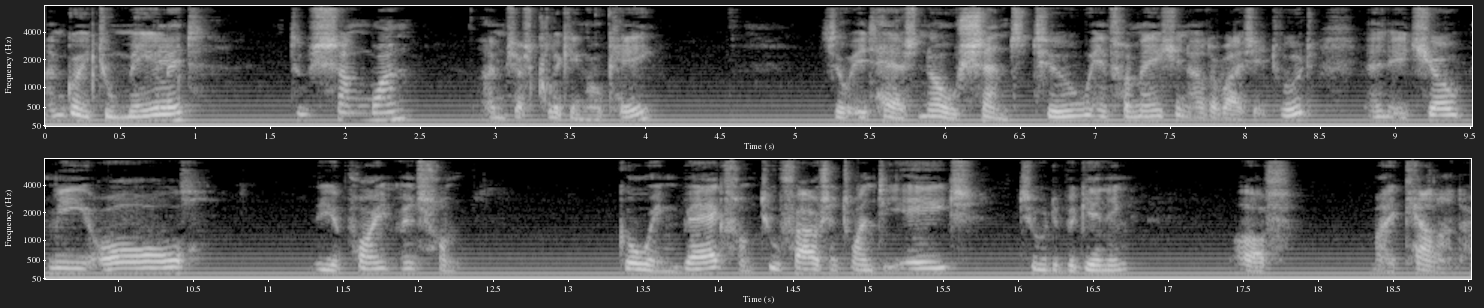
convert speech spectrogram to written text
I'm going to mail it to someone. I'm just clicking OK. So it has no sent to information, otherwise it would. And it showed me all the appointments from going back from 2028 to the beginning of my calendar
